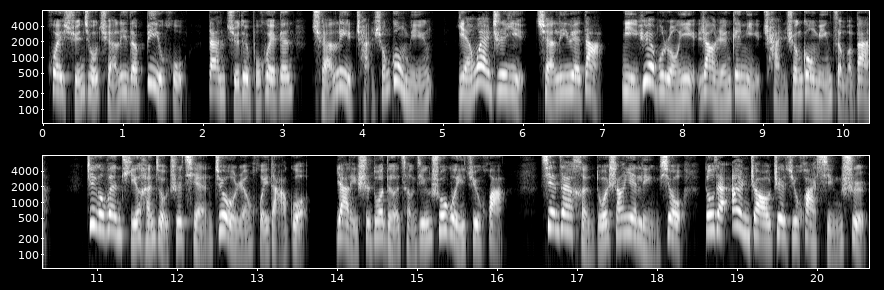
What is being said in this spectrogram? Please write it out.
会寻求权力的庇护，但绝对不会跟权力产生共鸣。言外之意，权力越大，你越不容易让人跟你产生共鸣，怎么办？”这个问题很久之前就有人回答过。亚里士多德曾经说过一句话，现在很多商业领袖都在按照这句话行事。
